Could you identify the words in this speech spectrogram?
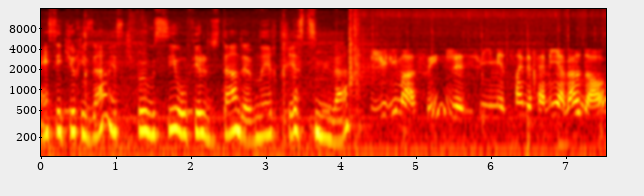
insécurisant, mais ce qui peut aussi, au fil du temps, devenir très stimulant. Julie Massé, je suis médecin de famille à Val d'Or.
